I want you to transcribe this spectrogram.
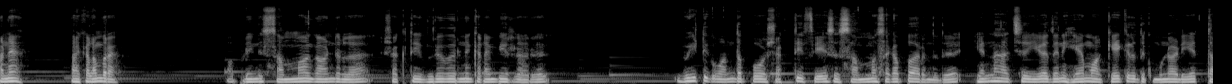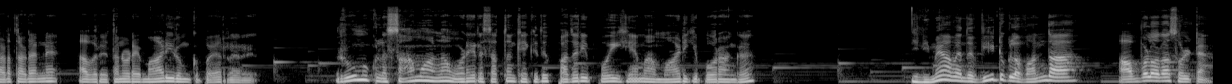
அண்ணே நான் கிளம்புறேன். அப்படின்னு செம்ம காண்டில் சக்தி விறுவிறுன்னு கிளம்பிடுறாரு. வீட்டுக்கு வந்தப்போ சக்தி ஃபேஸு செம்ம சகப்பாக இருந்தது. என்ன ஆச்சு ஏதுன்னு ஹேமா கேட்குறதுக்கு முன்னாடியே தட தடன்னு அவர் தன்னுடைய மாடி ரூமுக்கு போயிடுறாரு. ரூமுக்குள்ளே சாமான்லாம் உடையிற சத்தம் கேட்குது பதறி போய் ஹேமா மாடிக்கு போகிறாங்க இனிமே அவன் இந்த வீட்டுக்குள்ளே வந்தா அவ்வளோதான் சொல்லிட்டேன்.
